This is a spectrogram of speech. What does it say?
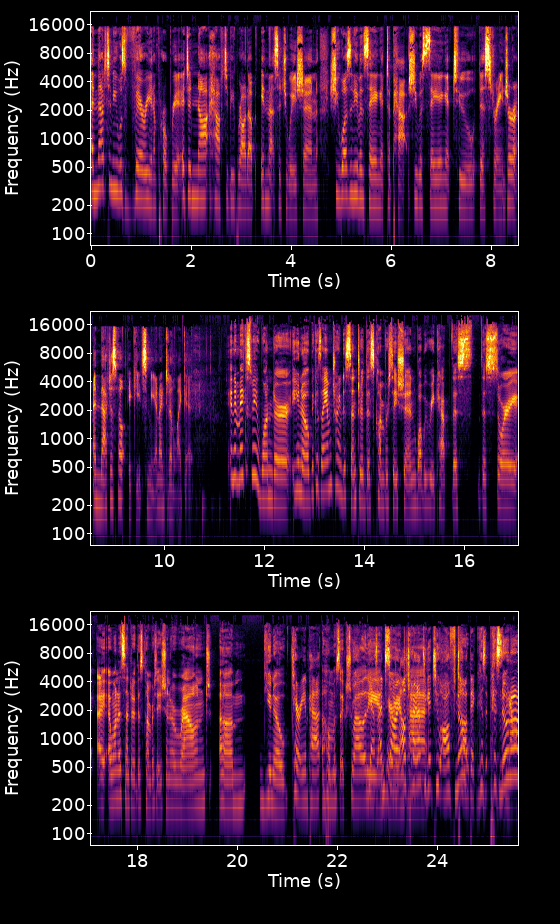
And that to me was very inappropriate. It did not have to be brought up in that situation. She wasn't even saying it to Pat. She was saying it to this stranger, and that just felt icky to me, and I didn't like it. And it makes me wonder, you know, because I am trying to center this conversation while we recap this this story. I, I want to center this conversation around, um, you know, Terry and Pat. homosexuality. yes, I'm Terry sorry. I'll try not to get too off No. topic because it pisses no, me no, off.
